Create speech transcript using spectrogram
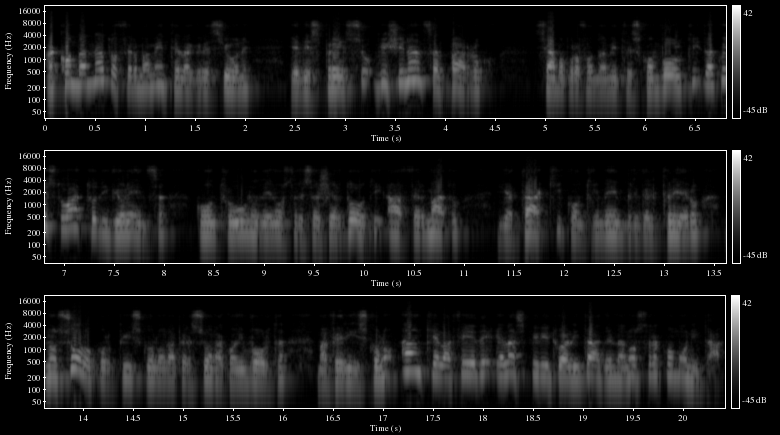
ha condannato fermamente l'aggressione ed espresso vicinanza al parroco. Siamo profondamente sconvolti da questo atto di violenza contro uno dei nostri sacerdoti, ha affermato. Gli attacchi contro i membri del clero non solo colpiscono la persona coinvolta, ma feriscono anche la fede e la spiritualità della nostra comunità.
